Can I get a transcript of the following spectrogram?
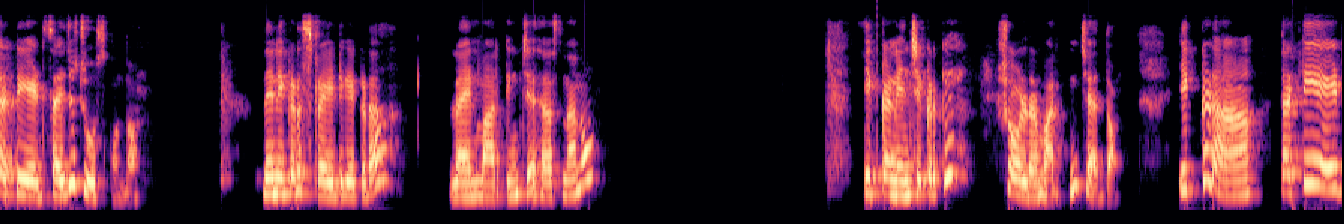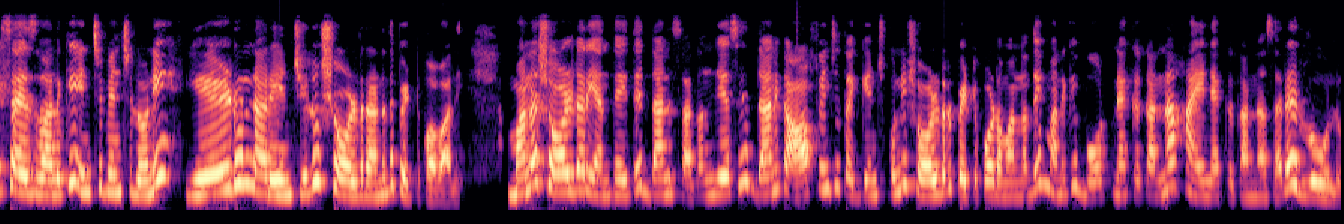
థర్టీ ఎయిట్ సైజు చూసుకుందాం. నేను ఇక్కడ స్ట్రైట్గా ఇక్కడ లైన్ మార్కింగ్ చేసేస్తున్నాను. ఇక్కడ నుంచి ఇక్కడికి షోల్డర్ మార్కింగ్ చేద్దాం. ఇక్కడ థర్టీ ఎయిట్ సైజ్ వాళ్ళకి ఇంచుమించులోని ఏడున్నర ఇంచులు షోల్డర్ అనేది పెట్టుకోవాలి. మన షోల్డర్ ఎంత అయితే దాన్ని సగం చేసి దానికి హాఫ్ ఇంచ్ తగ్గించుకుని షోల్డర్ పెట్టుకోవడం అన్నది మనకి బోట్ నెక్ కన్నా హై నెక్ కన్నా సరే రూల్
